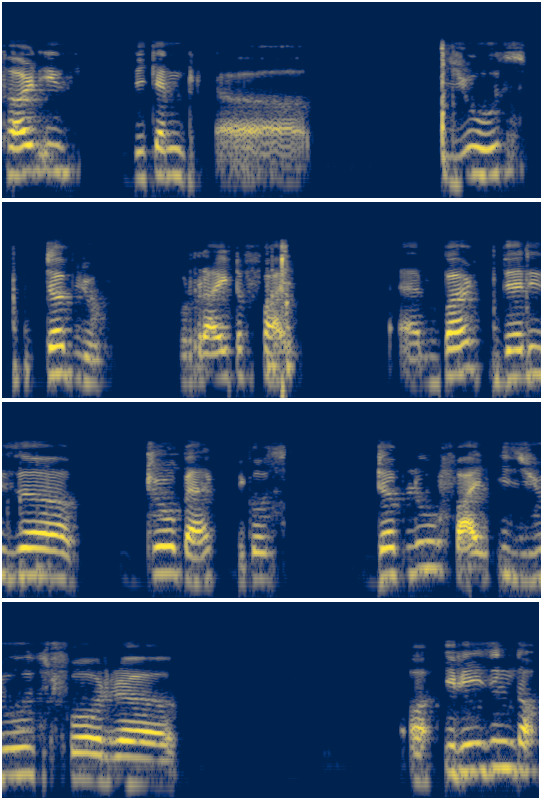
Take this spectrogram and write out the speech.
third is we can uh, use w to write a file. Uh, but there is a drawback because w file is used for uh, uh, erasing the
